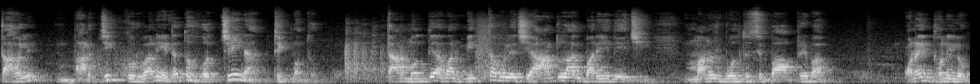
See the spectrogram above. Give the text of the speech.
তাহলে বাহ্যিক কোরবানি এটা তো হচ্ছেই না ঠিক মতো তার মধ্যে আবার মিথ্যা বলেছি, আট লাখ বাড়িয়ে দিয়েছি। মানুষ বলতেছে বাপ রে বাপ, অনেক ধনী লোক।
